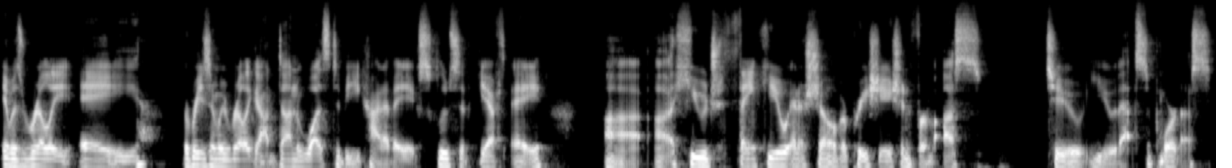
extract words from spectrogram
it was really a the reason we really got done was to be kind of a exclusive gift a uh, a huge thank you and a show of appreciation from us to you that support us.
